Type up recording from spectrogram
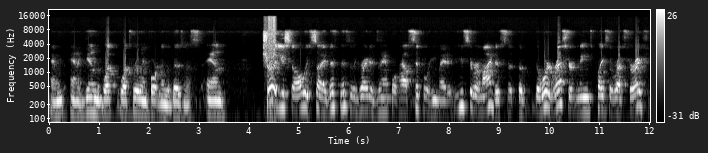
and and again what what's really important in the business. And Truett used to always say this this is a great example of how simple he made it. He used to remind us that the, the word restaurant means place of restoration.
